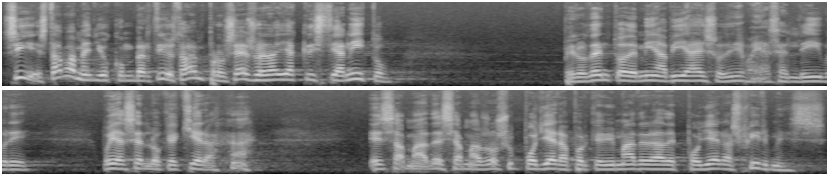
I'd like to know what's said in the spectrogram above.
Sí, estaba medio convertido, estaba en proceso, era ya cristianito. Pero dentro de mí había eso, dije, voy a ser libre, voy a hacer lo que quiera. Esa madre se amarró su pollera, porque mi madre era de polleras firmes.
